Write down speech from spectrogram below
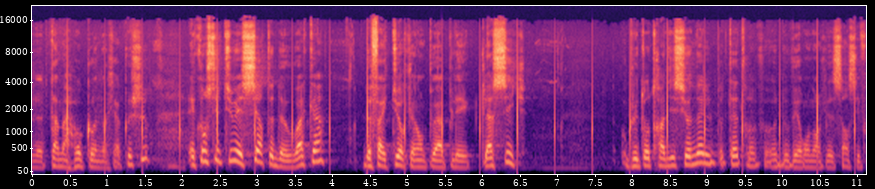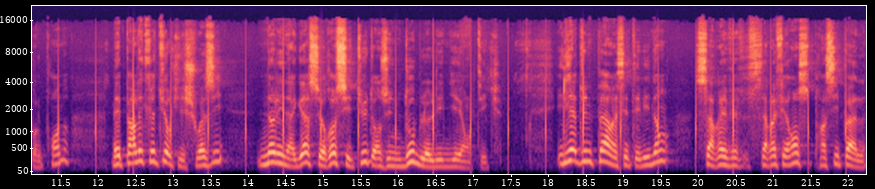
le Tamahoko no Hyakushu, est constituée certes de waka, de factures que l'on peut appeler classiques, ou plutôt traditionnelles peut-être, nous verrons dans quel sens il faut le prendre, mais par l'écriture qu'il choisit, Nolinaga se resitue dans une double lignée antique. Il y a d'une part, et c'est évident, sa, référence principale,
